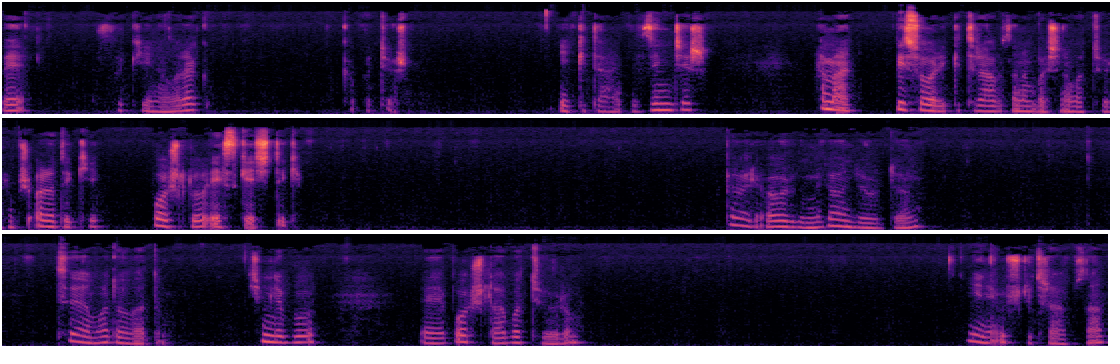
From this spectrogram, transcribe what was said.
Ve sık iğne olarak kapatıyorum. İki tane zincir Hemen bir sonraki trabzanın başına batıyorum. Şu aradaki boşluğu es geçtik. Böyle örgümü döndürdüm. Tığıma doladım. Şimdi bu e, boşluğa batıyorum. Yine üçlü trabzan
